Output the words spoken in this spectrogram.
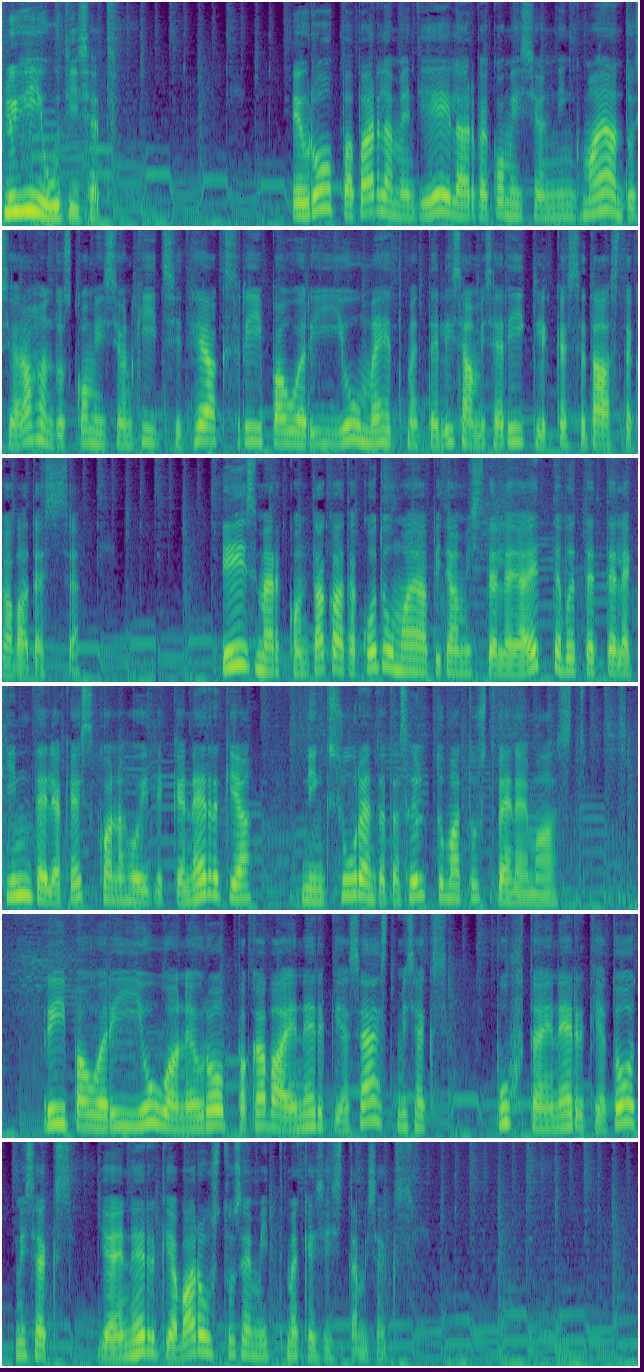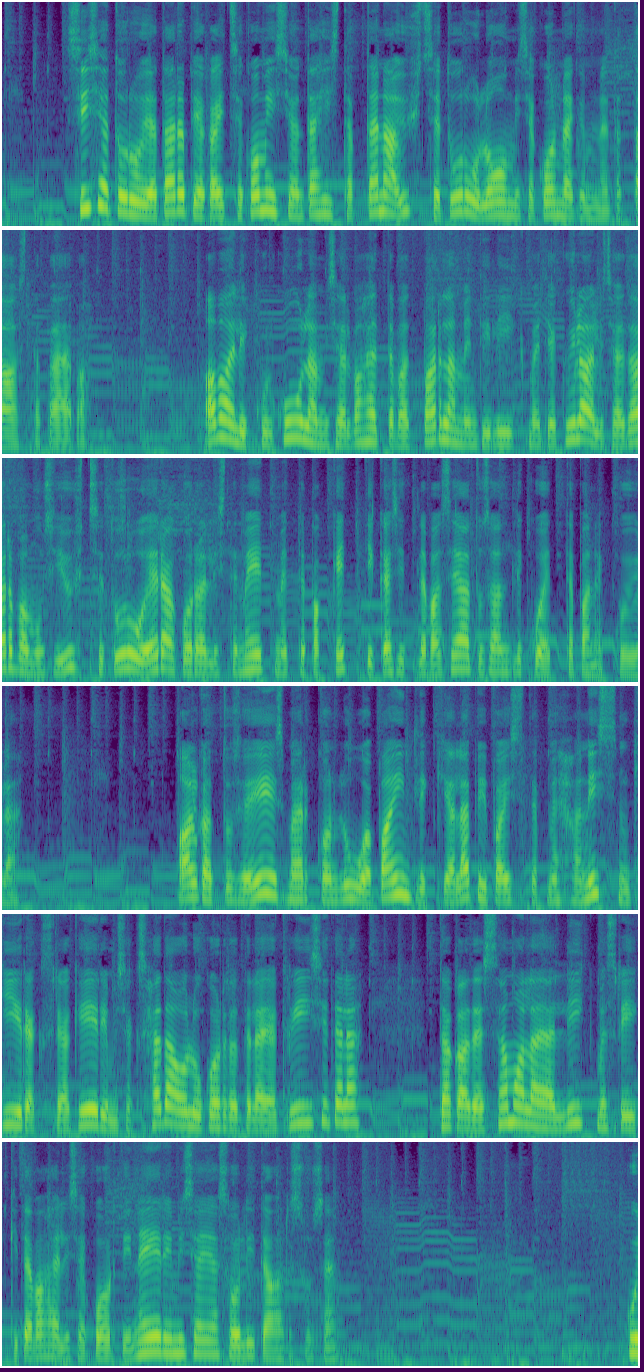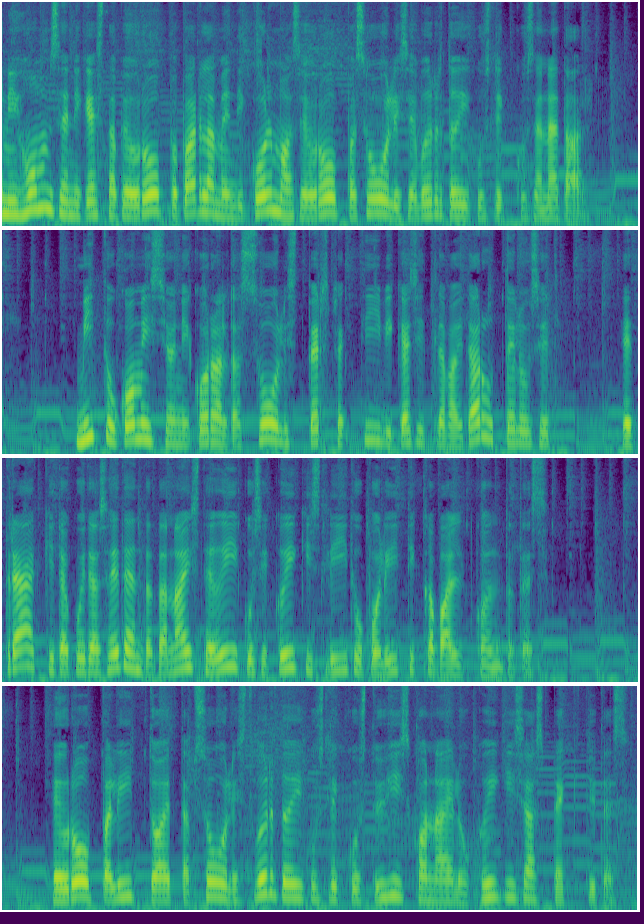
lühiuudised. Euroopa Parlamendi eelarvekomisjon ning majandus- ja rahanduskomisjon kiitsid heaks Repower EU meetmete lisamise riiklikesse taastekavadesse. eesmärk on tagada kodumajapidamistele ja ettevõtetele kindel ja keskkonnahoidlik energia ning suurendada sõltumatust Venemaast. Repower EU on Euroopa kava energia säästmiseks, puhta energia tootmiseks ja energiavarustuse mitmekesistamiseks siseturu ja Tarbijakaitsekomisjon tähistab täna ühtse turu loomise kolmekümnendat aastapäeva. avalikul kuulamisel vahetavad parlamendiliikmed ja külalised arvamusi ühtse turu erakorraliste meetmete paketti käsitleva seadusandliku ettepaneku üle. algatuse eesmärk on luua paindlik ja läbipaistev mehhanism kiireks reageerimiseks hädaolukordadele ja kriisidele, tagades samal ajal liikmesriikide vahelise koordineerimise ja solidaarsuse kuni homseni kestab Euroopa Parlamendi kolmas Euroopa soolise võrdõiguslikkuse nädal. mitu komisjoni korraldas soolist perspektiivi käsitlevaid arutelusid, et rääkida, kuidas edendada naiste õigusi kõigis liidu poliitika valdkondades. Euroopa Liit toetab soolist võrdõiguslikkust ühiskonnaelu kõigis aspektides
